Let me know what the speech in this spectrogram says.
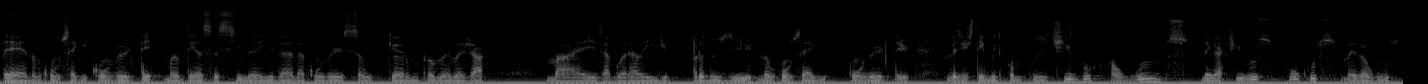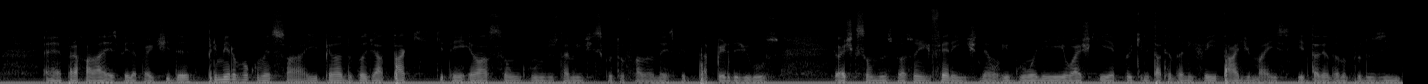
é, não consegue converter, mantém essa sina aí da, da conversão, que era um problema já mas agora além de produzir não consegue converter. Mas a gente tem muito ponto positivo, alguns negativos, poucos, mas alguns é, para falar a respeito da partida. Primeiro eu vou começar aí pela dupla de ataque que tem relação com justamente isso que eu estou falando a respeito da perda de gols. Eu acho que são duas situações diferentes, né? O Rigoni, eu acho que é porque ele está tentando enfeitar demais, ele está tentando produzir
